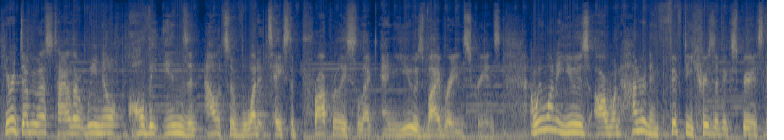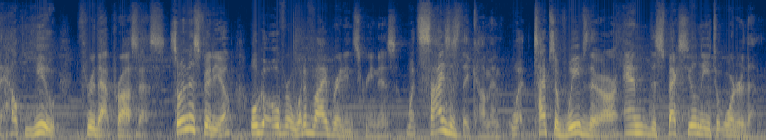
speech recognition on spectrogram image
Here at WS Tyler, we know all the ins and outs of what it takes to properly select and use vibrating screens. And we want to use our 150 years of experience to help you through that process. So in this video, we'll go over what a vibrating screen is, what sizes they come in, what types of weaves there are, and the specs you'll need to order them.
